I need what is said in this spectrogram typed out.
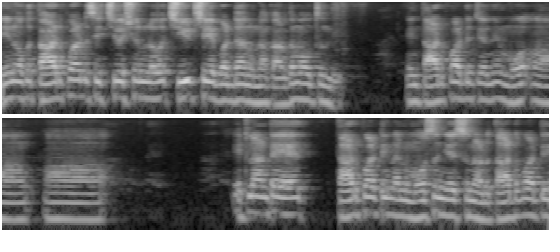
నేను ఒక థర్డ్ పార్టీ సిచ్యువేషన్లో చీట్ చేయబడ్డాను. నాకు అర్థమవుతుంది. నేను థర్డ్ పార్టీ చెంది మో ఎట్లా అంటే థర్డ్ పార్టీ నన్ను మోసం చేస్తున్నాడు. థర్డ్ పార్టీ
